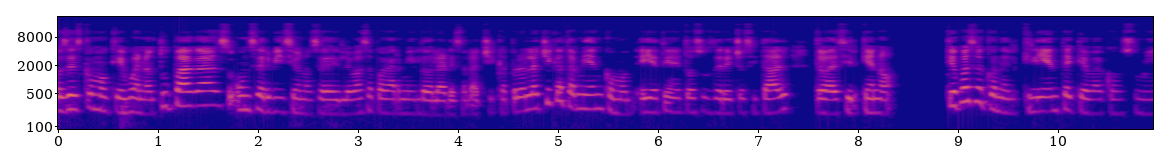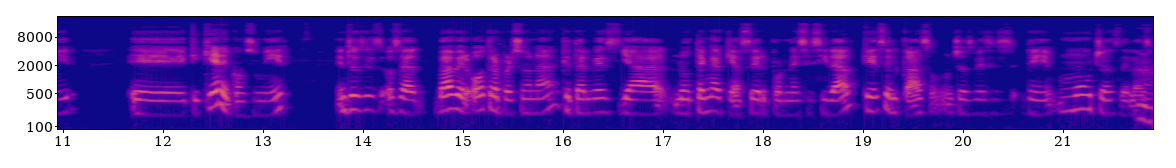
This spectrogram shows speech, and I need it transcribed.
o sea, es como que, bueno, tú pagas un servicio, no sé, le vas a pagar mil dólares a la chica, pero la chica también, como ella tiene todos sus derechos y tal, te va a decir que no. ¿Qué pasa con el cliente que va a consumir, eh, que quiere consumir? Entonces, o sea, va a haber otra persona que tal vez ya lo tenga que hacer por necesidad, que es el caso muchas veces de muchas de las,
